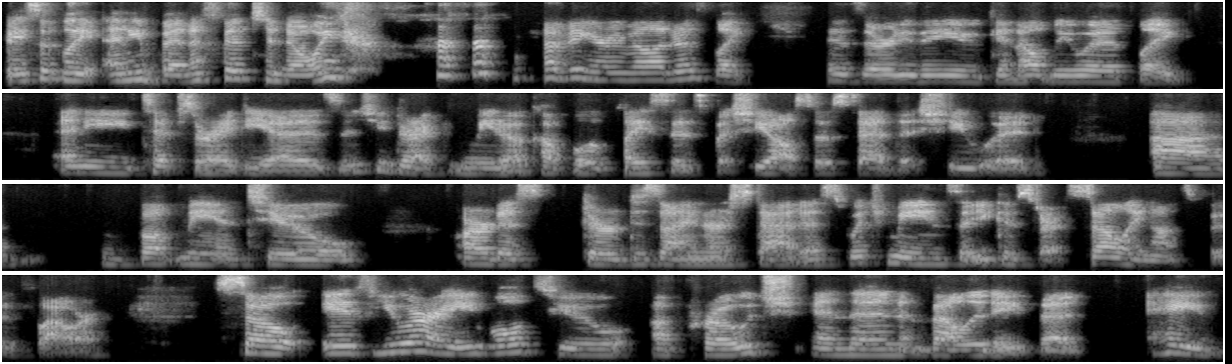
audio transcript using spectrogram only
basically any benefit to knowing her, having her email address. Like, is there anything you can help me with? Like, any tips or ideas? And she directed me to a couple of places, but she also said that she would uh, bump me into artist or designer status, which means that you can start selling on Spoonflower. So if you are able to approach and then validate that, hey,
